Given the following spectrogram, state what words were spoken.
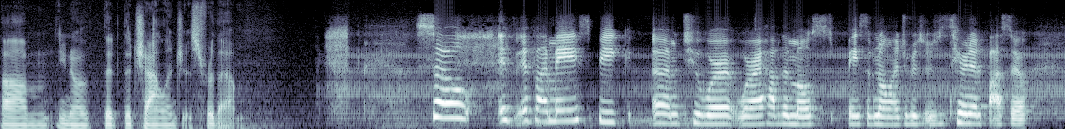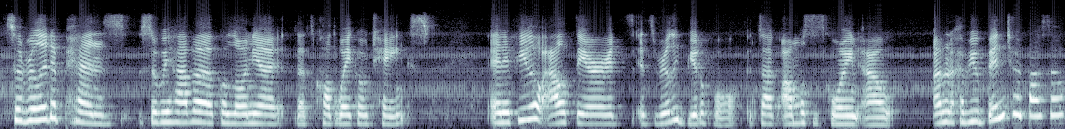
Um, you know, the the challenges for them. So, if, if I may speak um, to where, where I have the most base of knowledge, which is here in El Paso. So, it really depends. So, we have a colonia that's called Hueco Tanks. And if you go out there, it's it's really beautiful. It's like almost as going out. I don't know. Have you been to El Paso?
